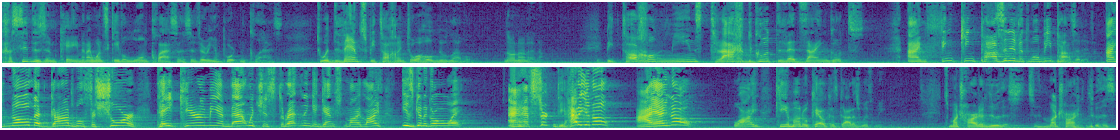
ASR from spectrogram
Hasidism came, and I once gave a long class, and it's a very important class, to advance bitachon to a whole new level. No, no, no, no. Bitachon means tracht gut wird sein gut. I'm thinking positive, it will be positive. I know that God will for sure take care of me, and that which is threatening against my life is going to go away. I have certainty. How do you know? I, I know. Why? Kao, because God is with me. It's much harder to do this. It's much harder to do this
